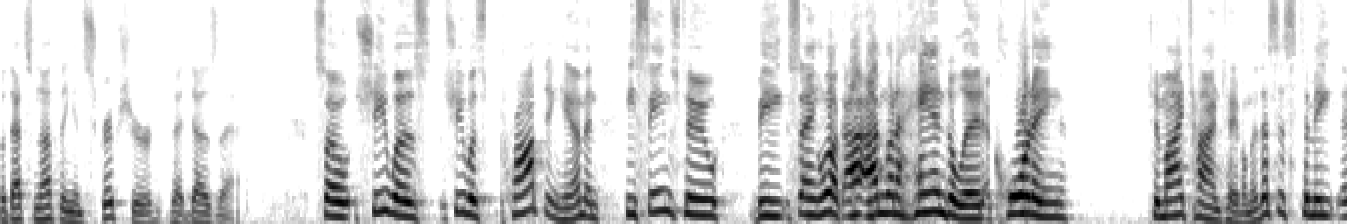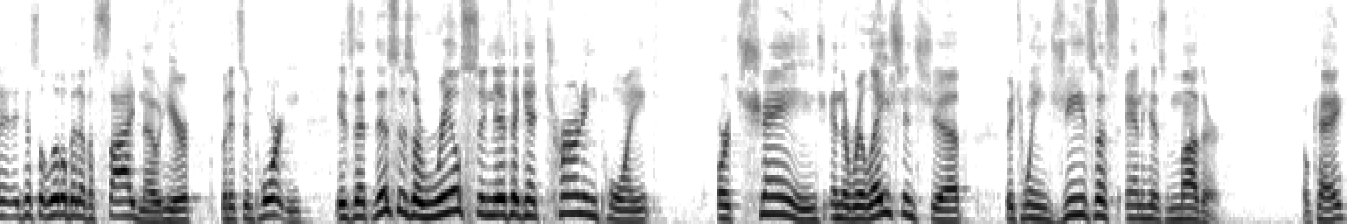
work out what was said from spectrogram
but that's nothing in Scripture that does that. So she was, she was prompting him, and he seems to be saying, Look, I, am going to handle it according to my timetable. Now, this is to me uh, just a little bit of a side note here, but it's important, is that this is a real significant turning point or change in the relationship between Jesus and his mother. Okay?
